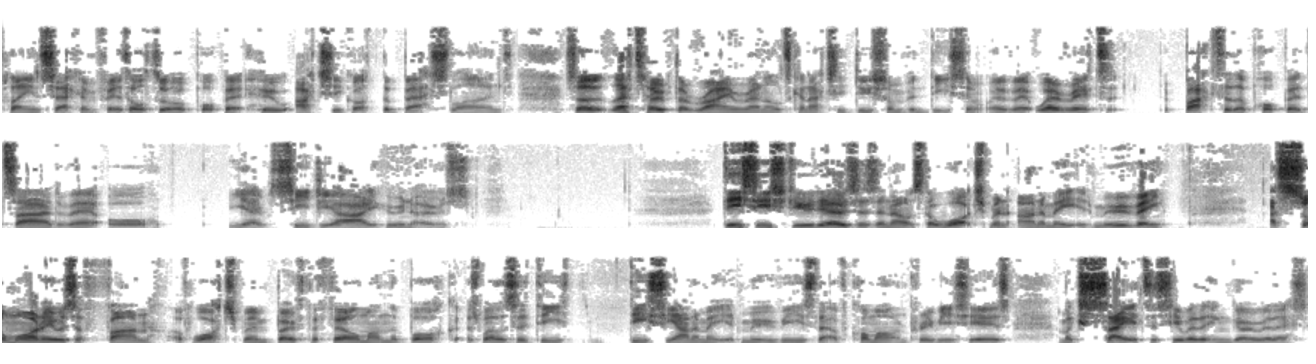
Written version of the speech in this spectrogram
playing second fiddle to a puppet who actually got the best lines. So let's hope that Ryan Reynolds can actually do something decent with it, whether it's back to the puppet side of it or know, CGI, who knows. DC Studios has announced a Watchmen animated movie. As someone who is a fan of Watchmen, both the film and the book, as well as the D- DC animated movies that have come out in previous years, I'm excited to see where they can go with this.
